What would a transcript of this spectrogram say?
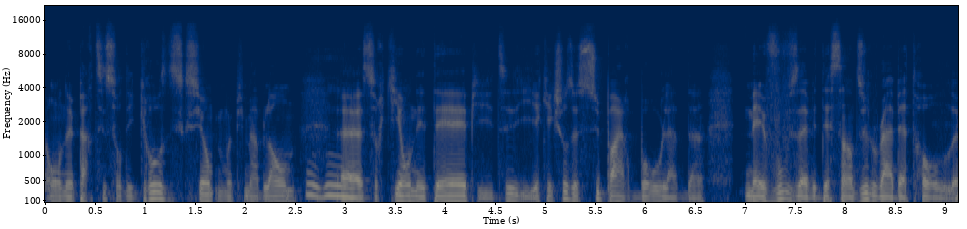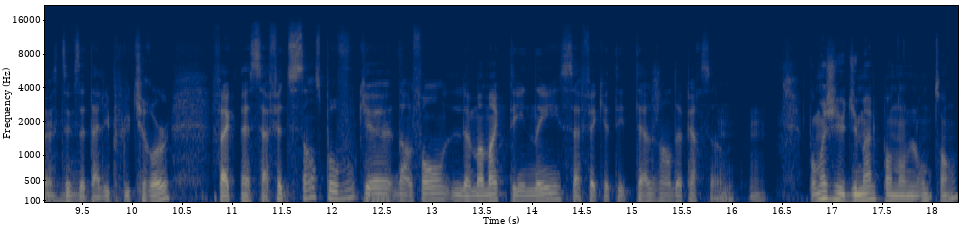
on est parti sur des grosses discussions, moi puis ma blonde, Mhm. euh, sur qui on était, puis il y a quelque chose de super beau là-dedans. Mais vous, vous avez descendu le rabbit hole, sais, vous êtes allé plus creux. Fait que euh, ça fait du sens pour vous que, dans le fond, le moment que tu es né, ça fait que tu es tel genre de personne? Pour moi, j'ai eu du mal pendant longtemps.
